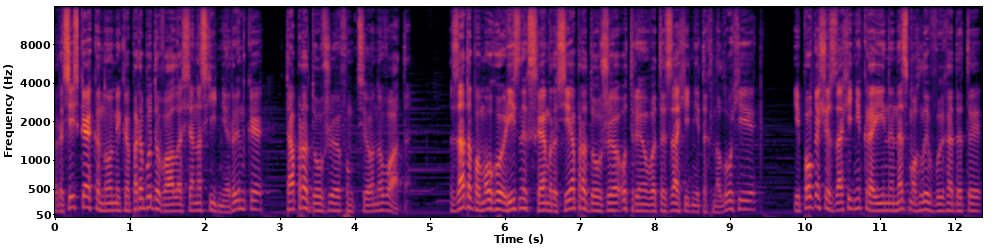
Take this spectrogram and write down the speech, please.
російська економіка перебудувалася на східні ринки та продовжує функціонувати. За допомогою різних схем Росія продовжує отримувати західні технології, і поки що західні країни не змогли вигадати,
